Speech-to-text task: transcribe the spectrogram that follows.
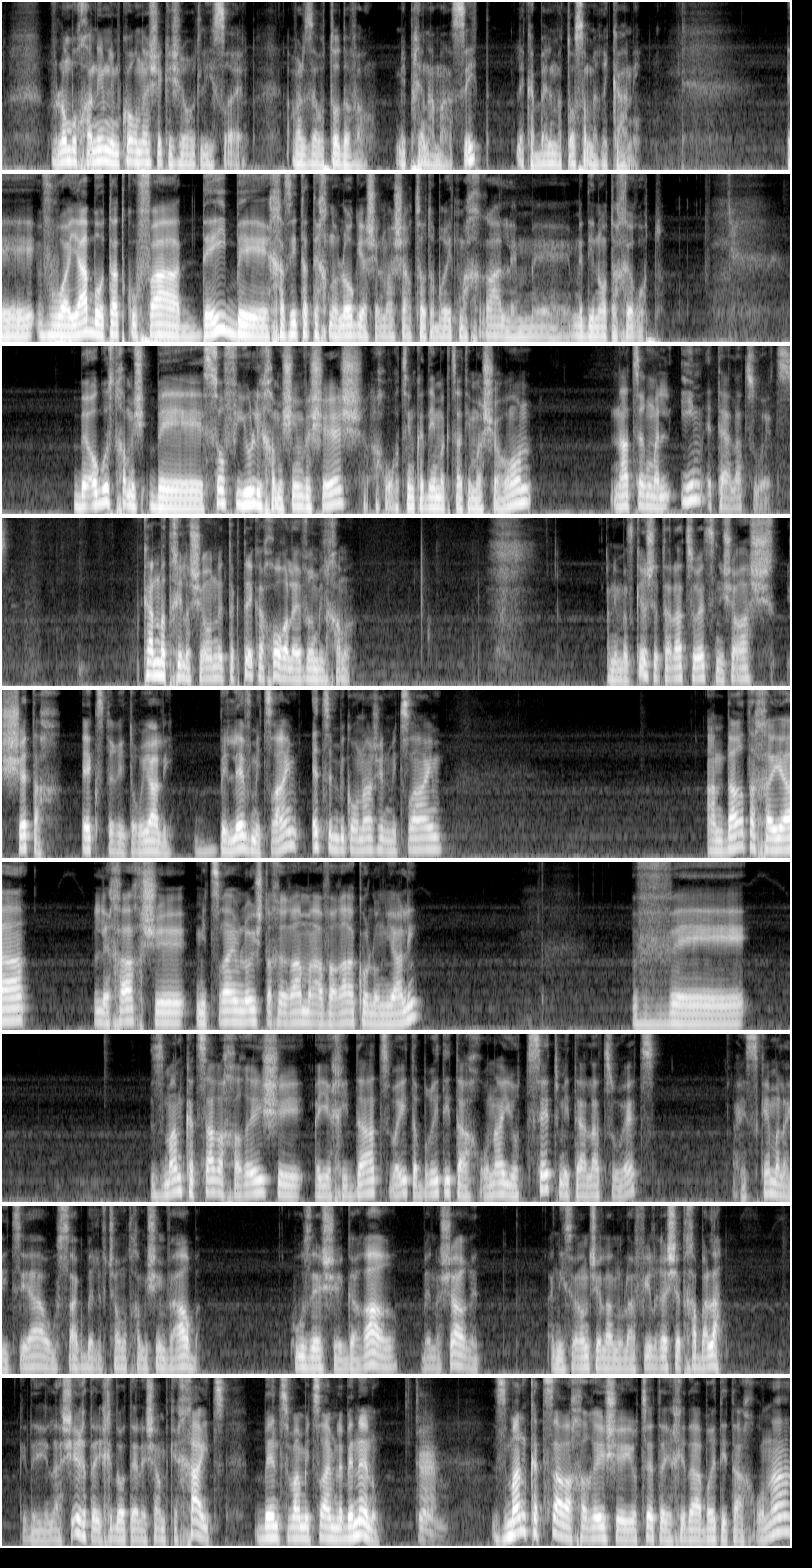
ולא מוכנים למכור נשק ישירות לישראל. אבל זה אותו דבר, מבחינה מעשית, לקבל מטוס אמריקני. אה, והוא היה באותה תקופה די בחזית הטכנולוגיה של מה שארצות הברית מכרה למדינות אחרות. באוגוסט, חמיש... בסוף יולי 56, אנחנו רצים קדימה קצת עם השעון, נאצר מלאים את תעלת סואץ. כאן מתחיל השעון לתקתק אחורה לעבר מלחמה. אני מזכיר שתעלת סואץ נשארה ש... שטח אקס-טריטוריאלי בלב מצרים, עצם בגרונה של מצרים, אנדרטה חיה לכך שמצרים לא השתחררה מעברה הקולוניאלי, וזמן קצר אחרי שהיחידה הצבאית הבריטית האחרונה יוצאת מתעלת סואץ, ההסכם על היציאה הושג ב-1954. הוא זה שגרר, בין השאר, את הניסיון שלנו להפעיל רשת חבלה, כדי להשאיר את היחידות האלה שם כחיץ בין צבא מצרים לבינינו. כן. זמן קצר אחרי שיוצאת היחידה הבריטית האחרונה,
